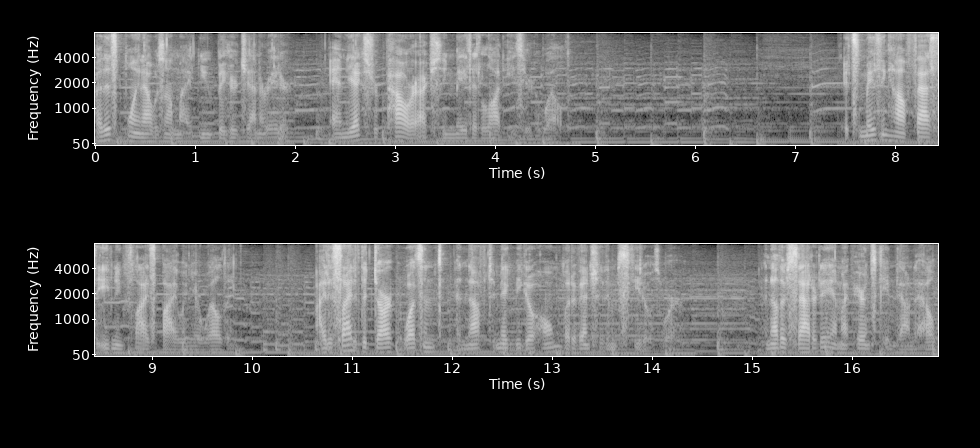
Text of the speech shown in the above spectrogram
By this point I was on my new bigger generator, and the extra power actually made it a lot easier to weld. It's amazing how fast the evening flies by when you're welding. I decided the dark wasn't enough to make me go home, but eventually the mosquitoes were. Another Saturday and my parents came down to help.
